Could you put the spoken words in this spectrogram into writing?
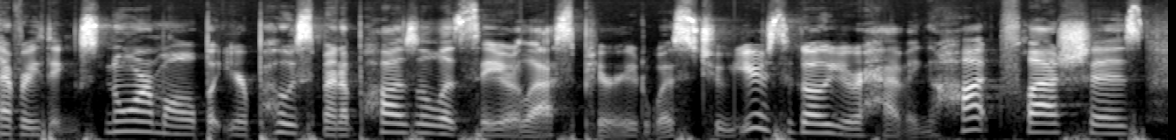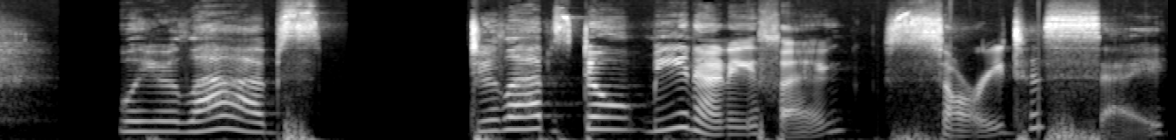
everything's normal, but you're postmenopausal, let's say your last period was two years ago, you're having hot flashes, well, your labs, your labs don't mean anything. Sorry to say.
